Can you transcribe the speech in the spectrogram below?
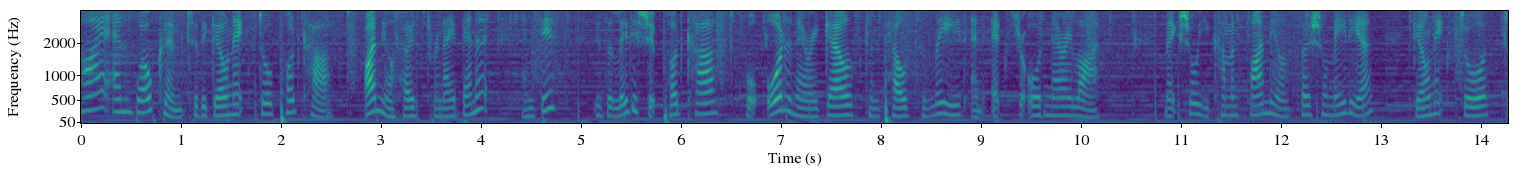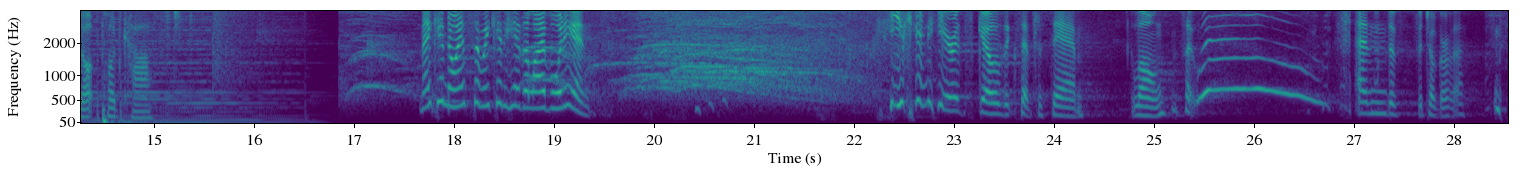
Hi, and welcome to the Girl Next Door podcast. I'm your host, Renee Bennett, and this is a leadership podcast for ordinary girls compelled to lead an extraordinary life. Make sure you come and find me on social media, girlnextdoor.podcast. Make a noise so we can hear the live audience. you can hear it's girls except for Sam Long. It's like, woo! And the photographer.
